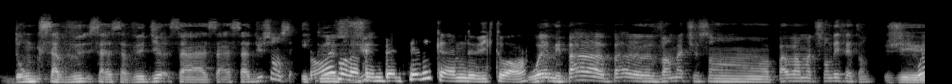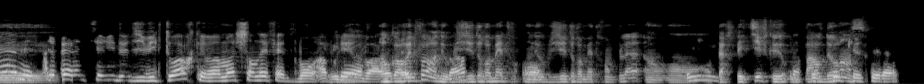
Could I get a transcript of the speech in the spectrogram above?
Donc ça veut, ça, ça veut dire, ça, ça, ça a du sens. Et que Ouais, mais on a fait une belle série quand même de victoires. hein. ouais, mais pas, pas euh, 20 matchs sans, pas 20 matchs sans défaite. Hein. Ouais, mais je J'ai, préfère une série de 10 victoires que 20 matchs sans défaite. Bon, Oui, après, on va encore une fois, on est obligé de remettre, on est obligé de remettre en pla- en, en, perspective que on parle de Reims.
